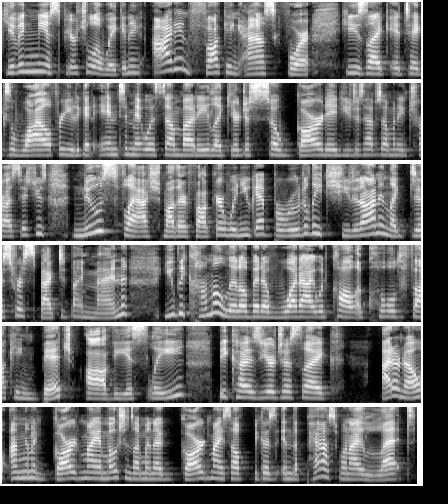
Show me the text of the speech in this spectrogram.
giving me a spiritual awakening I didn't fucking ask for. It. He's like, it takes a while for you to get intimate with somebody. Like, you're just so guarded. You just have so many trust issues. Newsflash, motherfucker, when you get brutally cheated on and like disrespected by men, you become a little bit of what I would call a cold fucking bitch, obviously, because you're just like, I don't know, I'm going to guard my emotions. I'm going to guard myself because in the past, when I let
